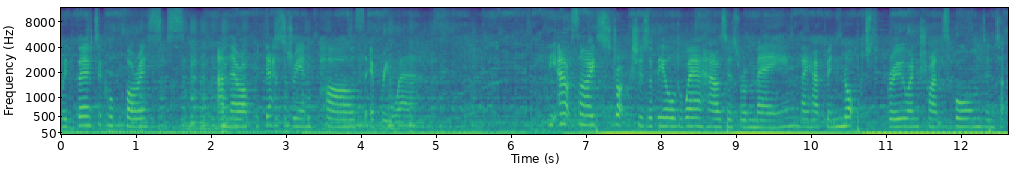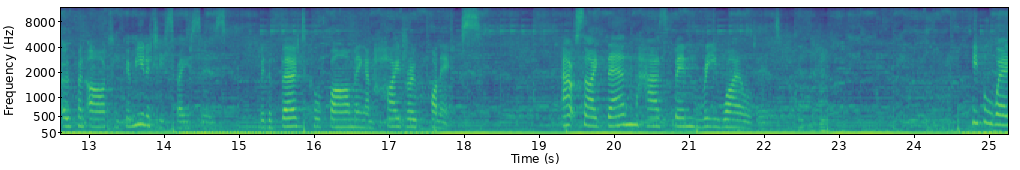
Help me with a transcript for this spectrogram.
with vertical forests and there are pedestrian paths everywhere. The outside structures of the old warehouses remain. They have been knocked through and transformed into open art and community spaces with vertical farming and hydroponics. Outside them has been rewilded. People wear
